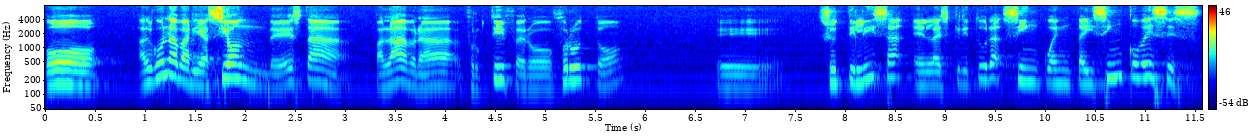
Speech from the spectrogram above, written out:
o alguna variación de esta palabra fructífero, fruto, eh, se utiliza en la escritura 55 veces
